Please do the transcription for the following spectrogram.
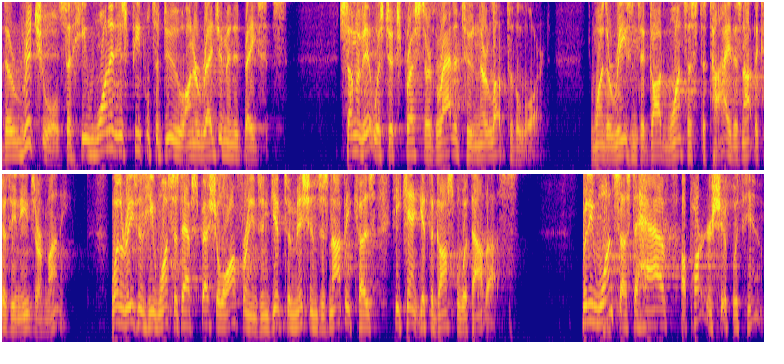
the rituals that he wanted his people to do on a regimented basis. Some of it was to express their gratitude and their love to the Lord. One of the reasons that God wants us to tithe is not because he needs our money. One of the reasons he wants us to have special offerings and give to missions is not because he can't get the gospel without us. But he wants us to have a partnership with him.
